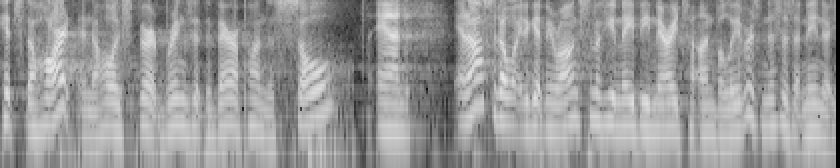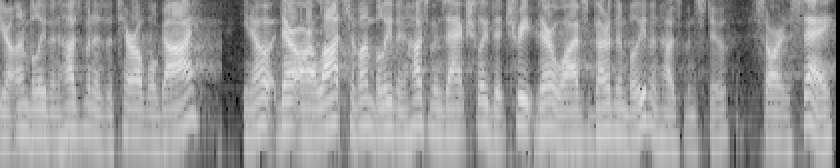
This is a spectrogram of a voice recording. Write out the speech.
hits the heart, and the Holy Spirit brings it to bear upon the soul. And, and I also don't want you to get me wrong. Some of you may be married to unbelievers, and this doesn't mean that your unbelieving husband is a terrible guy. You know, there are lots of unbelieving husbands actually that treat their wives better than believing husbands do. Sorry to say.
